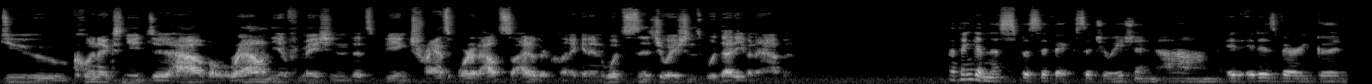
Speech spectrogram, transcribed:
do clinics need to have around the information that's being transported outside of their clinic, and in what situations would that even happen? I think in this specific situation, um, it, it is very good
